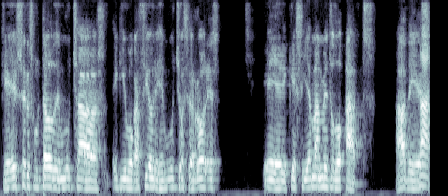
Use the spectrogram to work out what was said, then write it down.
que es el resultado de muchas equivocaciones y muchos errores, eh, que se llama método ADS. ADS.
